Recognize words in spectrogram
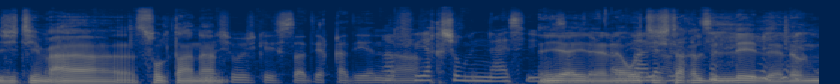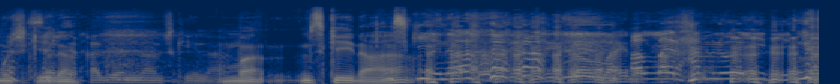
جيتي مع سلطانة. ماشي مشكل الصديقة ديالنا؟ في يخشوا من الناس اللي يا أنا هو. تشتغل بالليل هذا هو المشكلة. الصديقة ديالنا مسكينة. ما مسكينة ها؟ مسكينة. والله الله يرحم الوالدين.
